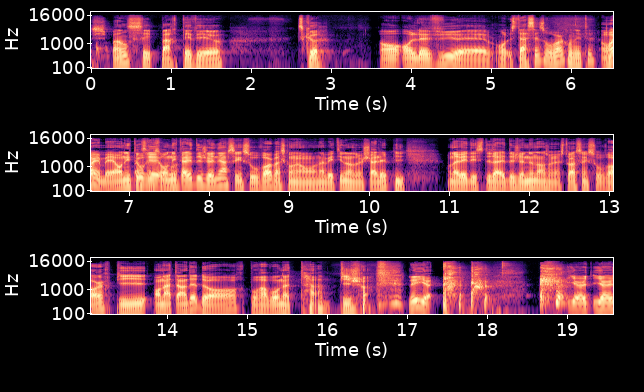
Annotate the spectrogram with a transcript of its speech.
Je pense que c'est par TVA. En tout cas, on, on l'a vu. euh, on- C'était à Saint-Sauveur qu'on était? Ouais, mais on était, À au ré- on est allé déjeuner à Saint-Sauveur parce qu'on on avait été dans un chalet, puis on avait décidé d'aller déjeuner dans un restaurant à Saint-Sauveur, puis on attendait dehors pour avoir notre table, puis genre, là, il y a. Il y, a, un- il y a un-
